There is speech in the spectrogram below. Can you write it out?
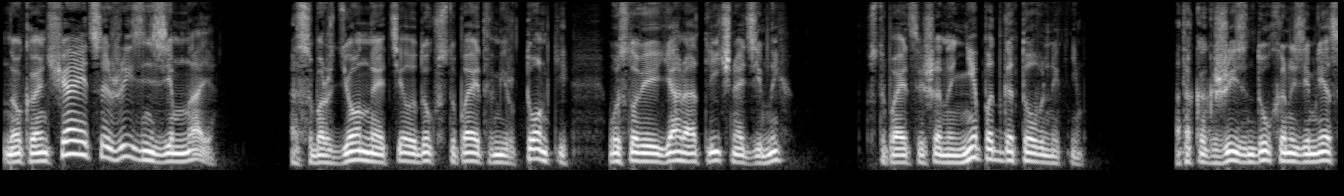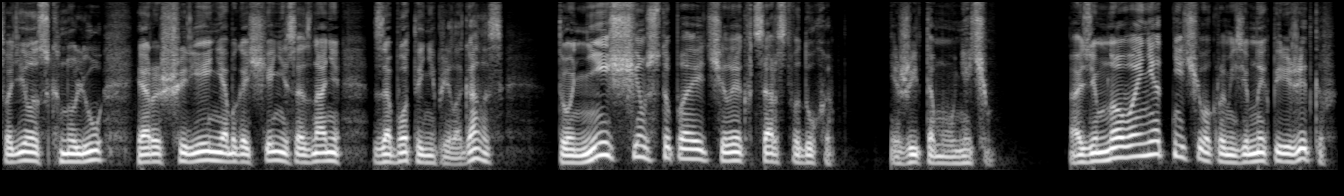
Но кончается жизнь земная. Освобожденный от тела дух вступает в мир тонкий, в условия яро отличны от земных, вступает совершенно неподготовленный к ним. А так как жизнь духа на земле сводилась к нулю и о расширении обогащении сознания заботы не прилагалось, то нищим вступает человек в царство духа, и жить тому нечем. А земного нет ничего, кроме земных пережитков,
